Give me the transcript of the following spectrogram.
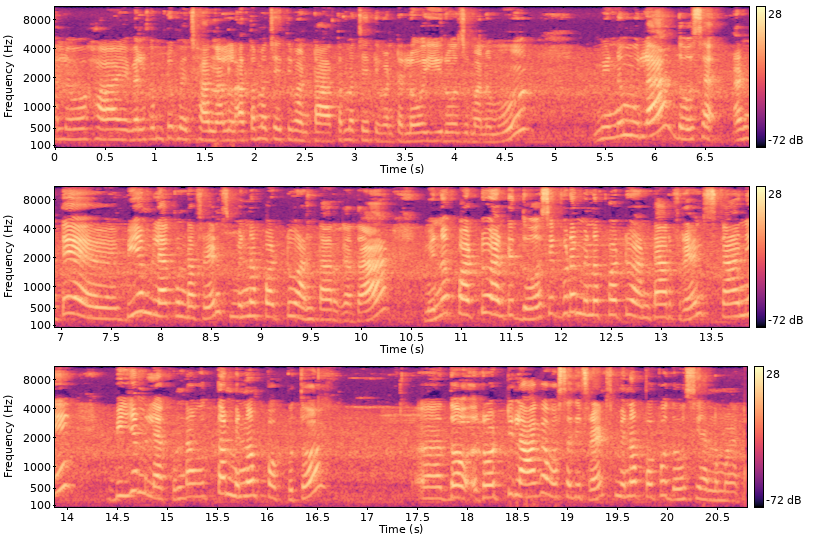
Hello hi. Welcome to my channel అత్తమ్మ చేతి వంట అత్తమ్మ చేతి వంటలో ఈరోజు మనము మినుముల దోశ. అంటే బియ్యం లేకుండా ఫ్రెండ్స్ మినపట్టు అంటారు కదా. మినపట్టు అంటే దోశకు కూడా మినపట్టు అంటారు ఫ్రెండ్స్ కానీ బియ్యం లేకుండా ఉత్త మినపప్పుతో దో రొట్టిలాగా వస్తుంది ఫ్రెండ్స్. మినప్పప్పు దోశ అన్నమాట.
